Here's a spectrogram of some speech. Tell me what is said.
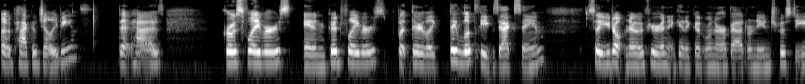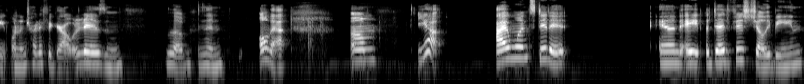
a pack of jelly beans that has gross flavors and good flavors, but they're like, they look the exact same. So you don't know if you're gonna get a good one or a bad one. You're supposed to eat one and try to figure out what it is and the and then all that. Um, yeah, I once did it and ate a dead fish jelly bean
